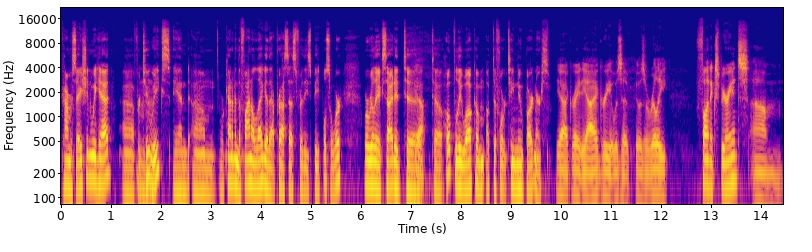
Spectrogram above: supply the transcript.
conversation we had uh, for two weeks, and um, we're kind of in the final leg of that process for these people. So we're we're really excited to Yeah. to hopefully welcome up to 14 new partners. Yeah, great. Yeah, I agree. It was a it was a really fun experience, um,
